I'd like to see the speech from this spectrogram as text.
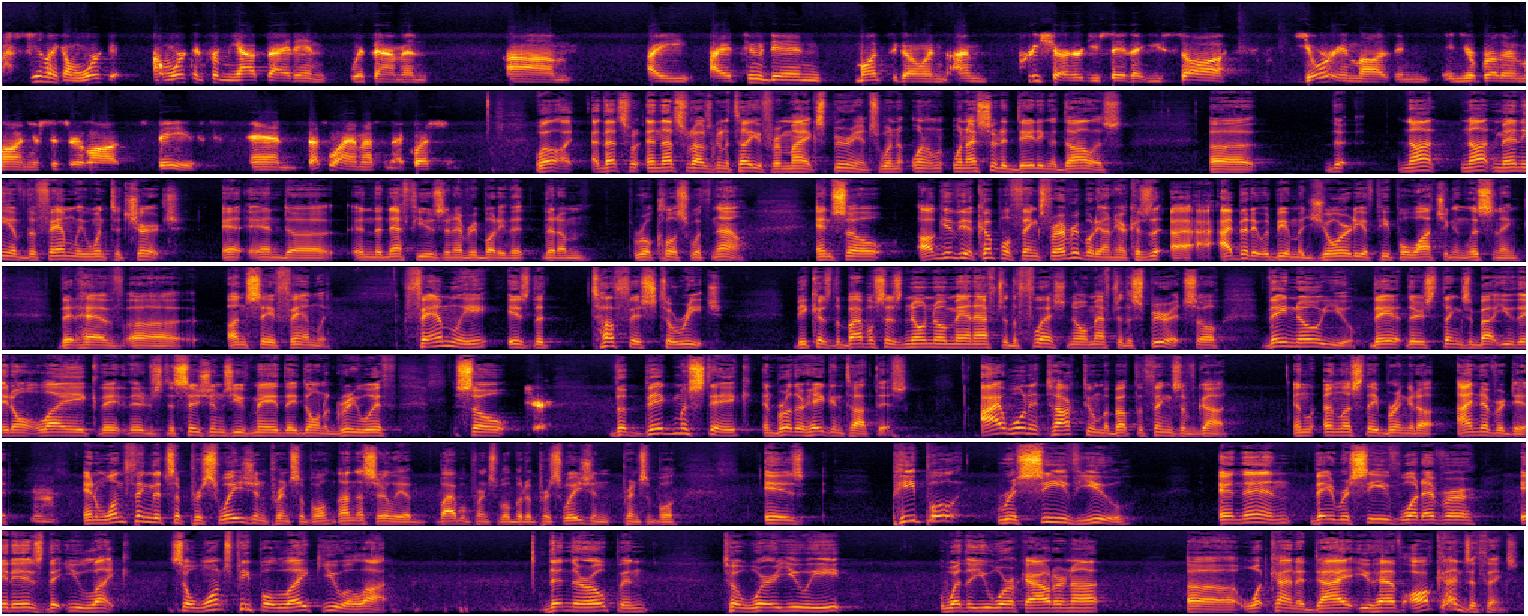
I feel like I'm working I'm working from the outside in with them, and um, I I had tuned in months ago, and I'm pretty sure I heard you say that you saw your in laws and, and your brother in law and your sister in law saved, and that's why I'm asking that question. Well, I, that's what, and that's what I was going to tell you from my experience. When when when I started dating Adalis, uh, the not not many of the family went to church, and and, uh, and the nephews and everybody that that I'm real close with now, and so I'll give you a couple of things for everybody on here because I, I bet it would be a majority of people watching and listening that have uh, unsaved family. Family is the toughest to reach because the Bible says, "Know no man after the flesh, know him after the spirit." So they know you. They, there's things about you they don't like. They, there's decisions you've made they don't agree with. So Sure. the big mistake, and Brother Hagin taught this. I wouldn't talk to him about the things of God un- unless they bring it up. I never did. And one thing that's a persuasion principle, not necessarily a Bible principle, but a persuasion principle, is people receive you and then they receive whatever it is that you like. So once people like you a lot, then they're open to where you eat, whether you work out or not, uh, what kind of diet you have, all kinds of things.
